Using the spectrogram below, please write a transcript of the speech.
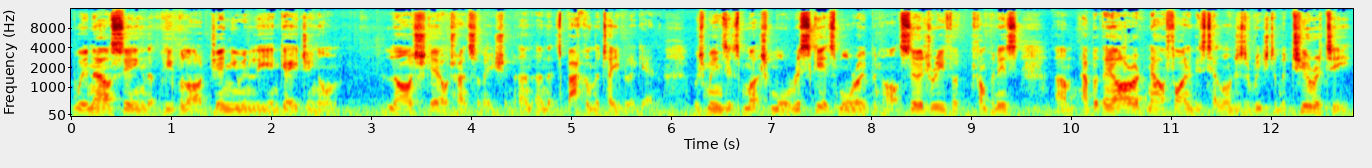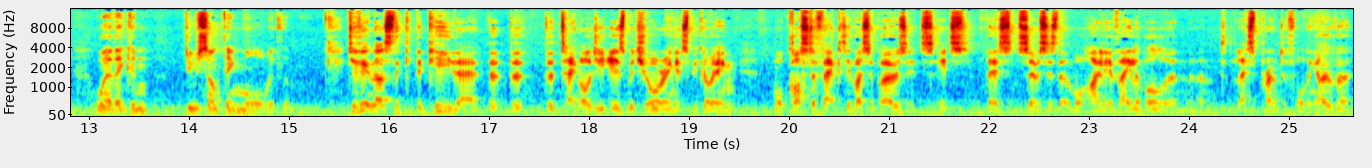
We're now seeing that people are genuinely engaging on large scale transformation, and, and it's back on the table again, which means it's much more risky, it's more open heart surgery for companies, um, but they are now finding these technologies have reached a maturity where they can do something more with them. Do you think that's the, the key there? That the, the technology is maturing, it's becoming more cost effective, I suppose. It's it's there's services that are more highly available and, and less prone to falling over.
